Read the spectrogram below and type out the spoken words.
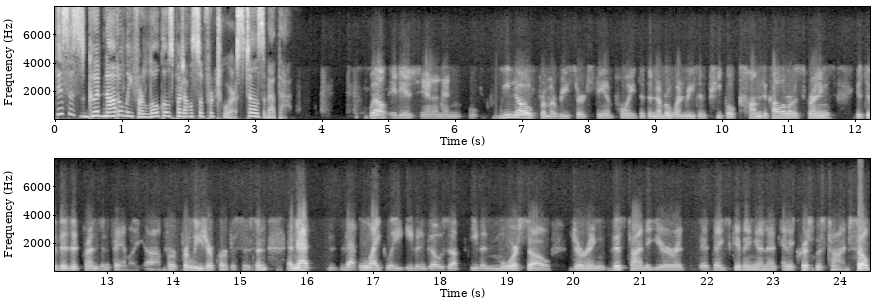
this is good not only for locals, but also for tourists. Tell us about that. Well, it is, Shannon, and we know from a research standpoint that the number one reason people come to Colorado Springs is to visit friends and family uh, for for leisure purposes, and and that that likely even goes up even more so during this time of year at, at Thanksgiving and at, and at Christmas time. So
